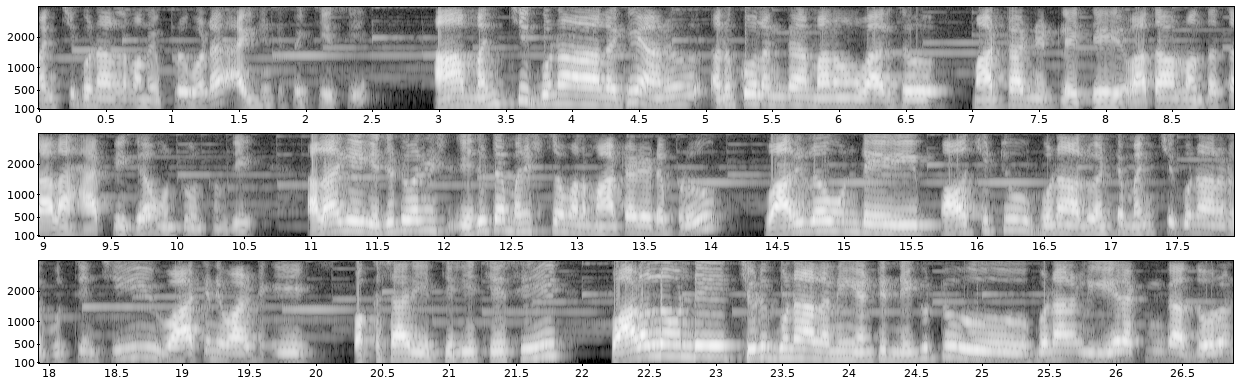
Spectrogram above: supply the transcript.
మంచి గుణాలను మనం ఎప్పుడు కూడా ఐడెంటిఫై చేసి ఆ మంచి గుణాలకి అను అనుకూలంగా మనం వారితో మాట్లాడినట్లయితే వాతావరణం అంతా చాలా హ్యాపీగా ఉంటూ ఉంటుంది. అలాగే ఎదుట మనిషి ఎదుట మనిషితో మనం మాట్లాడేటప్పుడు వారిలో ఉండే ఈ పాజిటివ్ గుణాలు అంటే మంచి గుణాలను గుర్తించి వాటిని వాటికి ఒక్కసారి తెలియచేసి వాళ్ళలో ఉండే చెడు గుణాలని అంటే నెగిటివ్ గుణాలని ఏ రకంగా దూరం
